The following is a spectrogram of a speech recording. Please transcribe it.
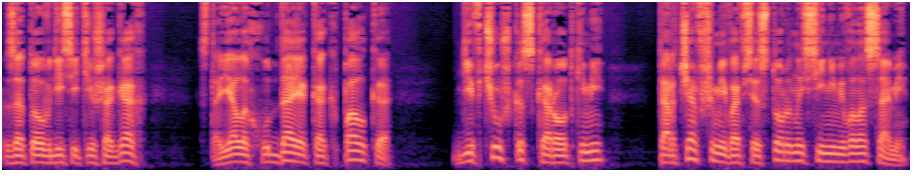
Зато в десяти шагах стояла худая, как палка, девчушка с короткими, торчавшими во все стороны синими волосами.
